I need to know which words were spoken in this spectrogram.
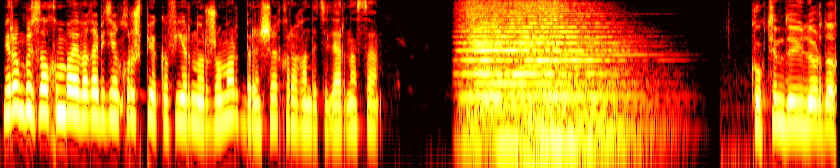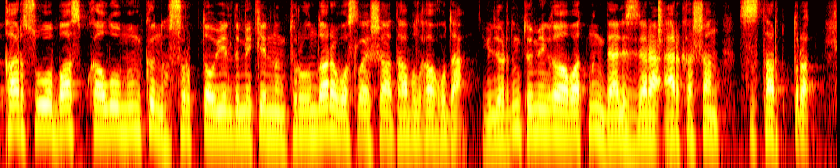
Мейрамгүл Салқынбаева, Ғабиден Құрышбеков, Ернұр Жомарт, бірінші Қарағанды телеарнасы. Көктемде үйлерді қар суы басып қалуы мүмкін. Сұрыптау елді мекенінің тұрғындары осылайша дабыл қағуда. Үйлердің төменгі қабатының дәліздері әрқашан сыз тартып тұрады.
